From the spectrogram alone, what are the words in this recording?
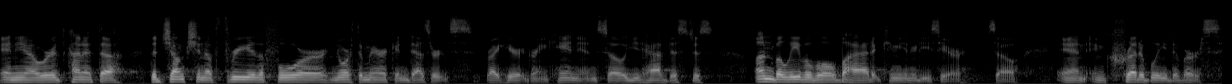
And, you know, we're kind of at the, the junction of three of the four North American deserts right here at Grand Canyon. So you'd have this just unbelievable biotic communities here. So, and incredibly diverse.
